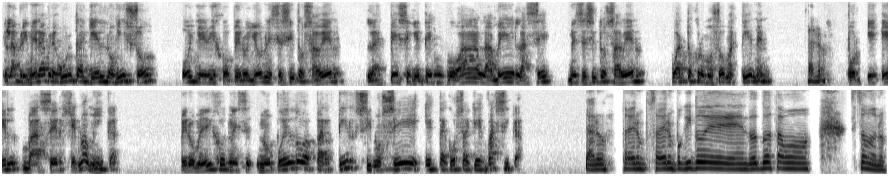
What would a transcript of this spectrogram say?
la primera pregunta que él nos hizo, oye, dijo, pero yo necesito saber la especie que tengo A, la B, la C, necesito saber cuántos cromosomas tienen. Claro. Porque él va a ser genómica. Pero me dijo, no puedo partir si no sé esta cosa que es básica. Claro, saber, saber un poquito de dónde estamos situándonos.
